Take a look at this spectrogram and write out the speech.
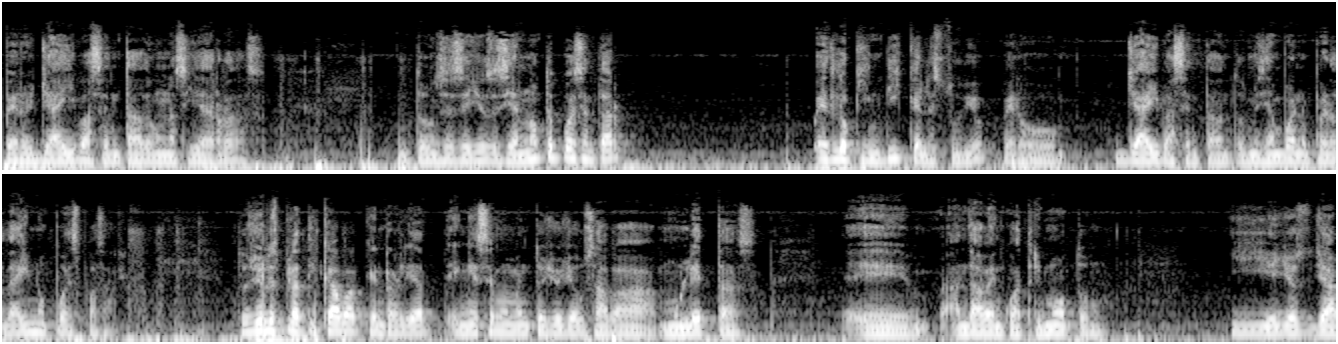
pero ya iba sentado en una silla de ruedas. Entonces ellos decían, no te puedes sentar, es lo que indica el estudio, pero ya iba sentado. Entonces me decían, bueno, pero de ahí no puedes pasar. Entonces yo les platicaba que en realidad en ese momento yo ya usaba muletas, eh, andaba en cuatrimoto, y ellos ya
